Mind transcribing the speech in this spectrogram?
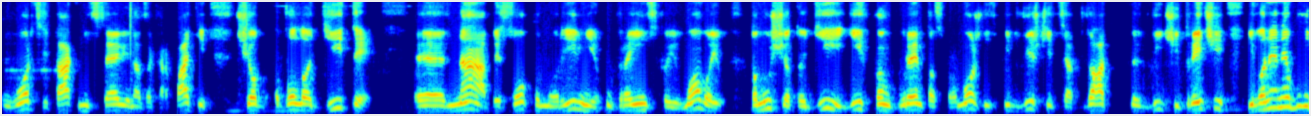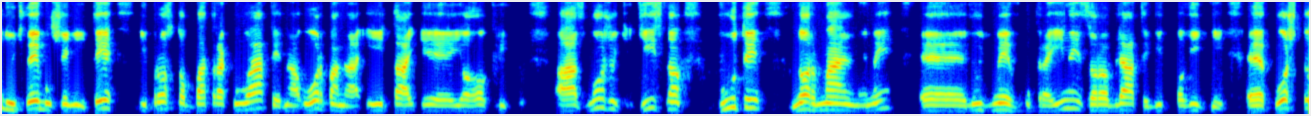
угорці, так місцеві на Закарпатті, щоб володіти на високому рівні українською мовою, тому що тоді їх конкурентоспроможність підвищиться два двічі тричі, і вони не будуть вимушені йти і просто батракувати на Орбана і та його клітку, а зможуть дійсно бути нормальними. е, Людьми в Україні заробляти відповідні е, кошти,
